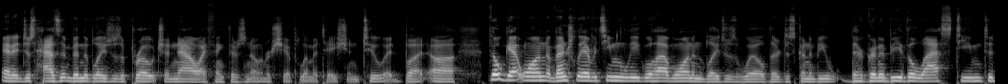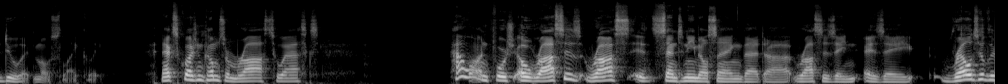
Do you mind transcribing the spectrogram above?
and it just hasn't been the Blazers approach. And now I think there's an ownership limitation to it, but uh, they'll get one. Eventually every team in the league will have one and the Blazers will. They're just going to be, they're going to be the last team to do it most likely. Next question comes from Ross who asks, how unfortunate! Oh, Ross is Ross sent an email saying that uh, Ross is a is a relatively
